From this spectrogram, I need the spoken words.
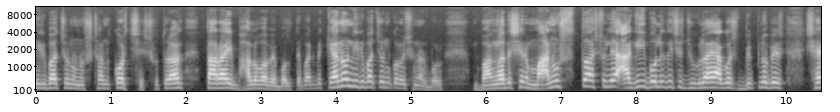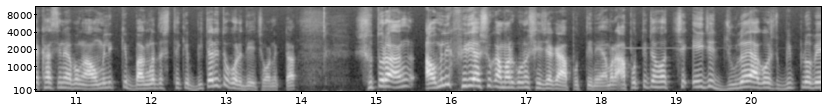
নির্বাচন অনুষ্ঠান করছে। সুতরাং তারাই ভালোভাবে বলতে পারবে। কেন নির্বাচন কমিশনার বলবে বাংলাদেশের মানুষ তো আসলে আগেই বলে দিয়েছে, জুলাই, আগস্ট বিপ্লবের শেখ হাসিনা এবং আওয়ামী লীগকে বাংলাদেশ থেকে বিতাড়িত করে দিয়েছে অনেকটা। সুতরাং আওয়ামী লীগ ফিরে আসুক, আমার কোনো সেই জায়গায় আপত্তি নেই। আমার আপত্তিটা হচ্ছে এই যে জুলাই আগস্ট বিপ্লবে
